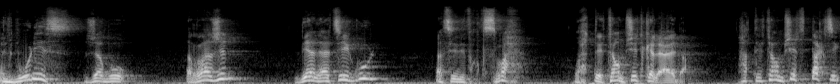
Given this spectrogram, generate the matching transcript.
البوليس جابوا الراجل ديالها تيقول أسيدي فقت الصباح وحطيتها ومشيت كالعادة. حطيتها ومشيت الطاكسي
